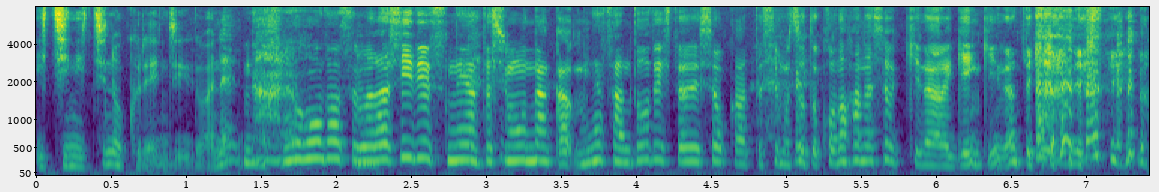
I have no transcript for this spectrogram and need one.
一日のクレンジングはね。なるほど。素晴らしいですね。私もなんか皆さんどうでしたでしょうか？私もちょっとこの話を聞きながら元気になってきたんですけど。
